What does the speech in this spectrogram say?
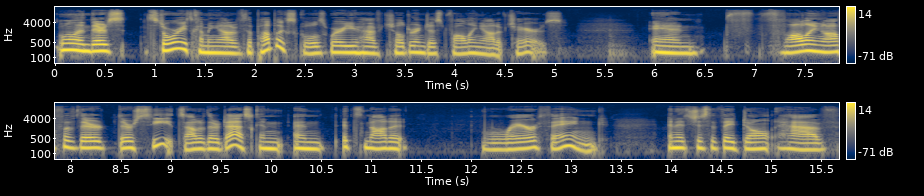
Well, and there's stories coming out of the public schools where you have children just falling out of chairs and f- falling off of their their seats out of their desk and and it's not a rare thing and it's just that they don't have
